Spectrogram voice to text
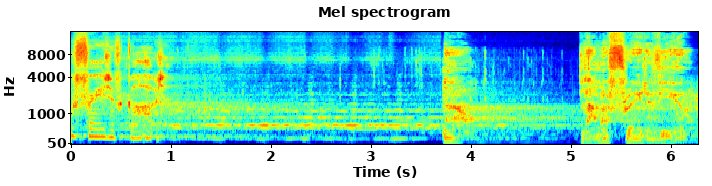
Afraid of God? No, but I'm afraid of you.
